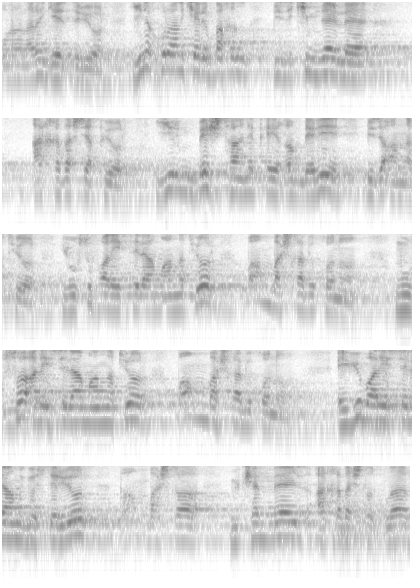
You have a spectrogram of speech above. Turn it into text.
oraları gezdiriyor. Yine Kur'an-ı Kerim bakın bizi kimlerle arkadaş yapıyor. 25 tane peygamberi bize anlatıyor. Yusuf Aleyhisselam'ı anlatıyor, bambaşka bir konu. Musa Aleyhisselam'ı anlatıyor, bambaşka bir konu. Eyüp Aleyhisselam'ı gösteriyor, bambaşka mükemmel arkadaşlıklar,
